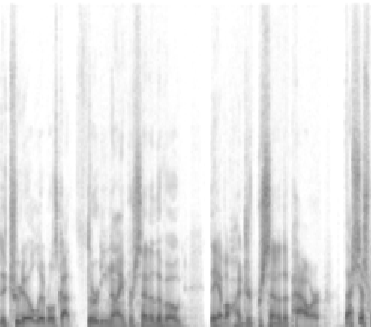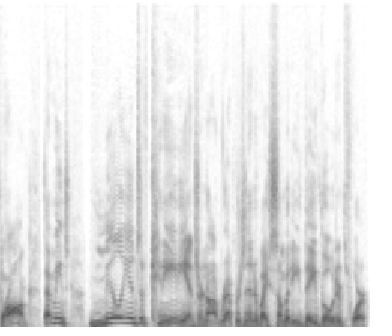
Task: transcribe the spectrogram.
the Trudeau Liberals got 39% of the vote, they have 100% of the power. That's just wrong. That means millions of Canadians are not represented by somebody they voted for.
